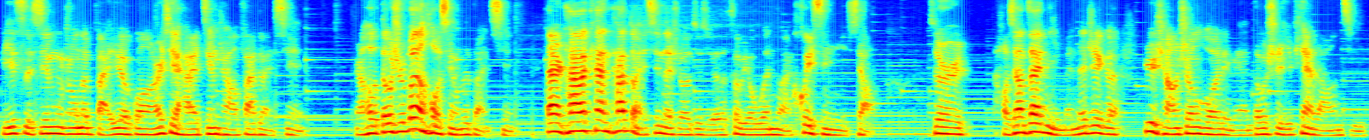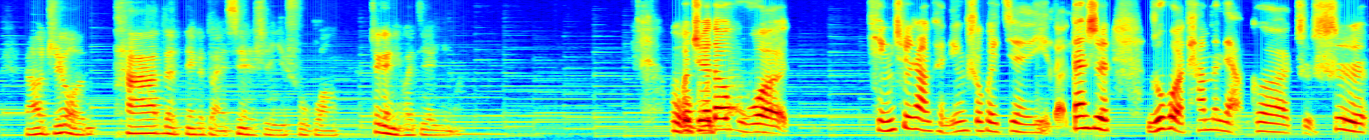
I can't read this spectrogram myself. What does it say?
彼此心目中的白月光，而且还经常发短信，然后都是问候型的短信。但是他看他短信的时候就觉得特别温暖，会心一笑，就是好像在你们的这个日常生活里面都是一片狼藉，然后只有他的那个短信是一束光。这个你会介意吗？我觉得我情绪上肯定是会介意的，但是如果他们两个只是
